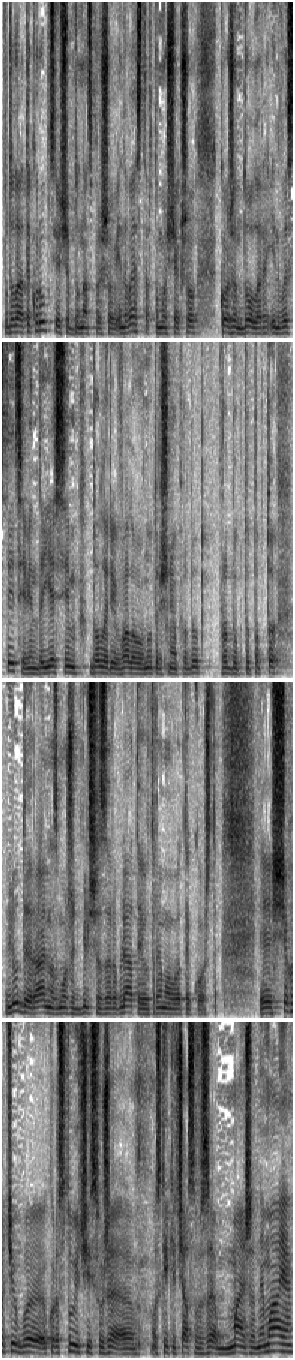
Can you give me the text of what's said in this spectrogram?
подолати корупцію, щоб до нас прийшов інвестор, тому що якщо кожен долар інвестицій, він дає 7 доларів валового внутрішнього продук- продукту. Тобто люди реально зможуть більше заробляти і отримувати кошти. Е, Ще хотів би, користуючись уже, е, оскільки часу вже майже немає.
